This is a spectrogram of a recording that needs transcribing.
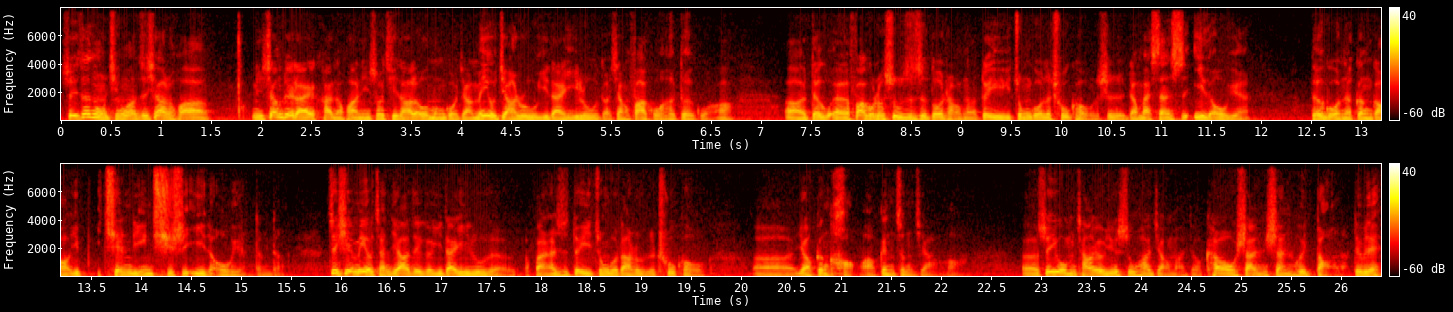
所以在这种情况之下的话，你相对来看的话，你说其他的欧盟国家没有加入“一带一路”的，像法国和德国啊，呃德呃法国的数字是多少呢？对于中国的出口是两百三十亿的欧元。德国呢更高一一千零七十亿的欧元等等，这些没有参加这个“一带一路”的，反而是对中国大陆的出口，呃，要更好啊，更增加啊，呃，所以我们常有句俗话讲嘛，叫“靠山山会倒了”，对不对？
